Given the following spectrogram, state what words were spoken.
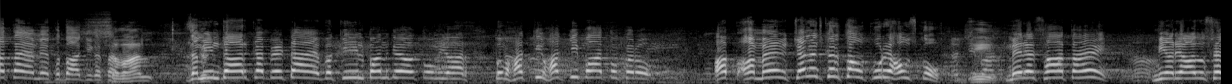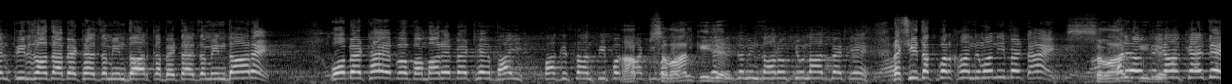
आता है हमें खुदा की कसम। सवाल जमींदार का बेटा है वकील बन गए हो तुम यार। तुम हक की हक की बात तो करो। अब अब मैं चैलेंज करता हूँ पूरे हाउस को। जी। मेरे साथ आए। मियाँ रियाज हुसैन पीरजादा बैठा है जमींदार का बेटा है जमींदार है। वो बैठा है वो हमारे बैठे हैं भाई पाकिस्तान पीपल्स पार्टी सवाल कीजिए। जमींदारों की औलाद बैठे हैं। रशीद अकबर खान निवानी बैठा है। सवाल। यहाँ कह दे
